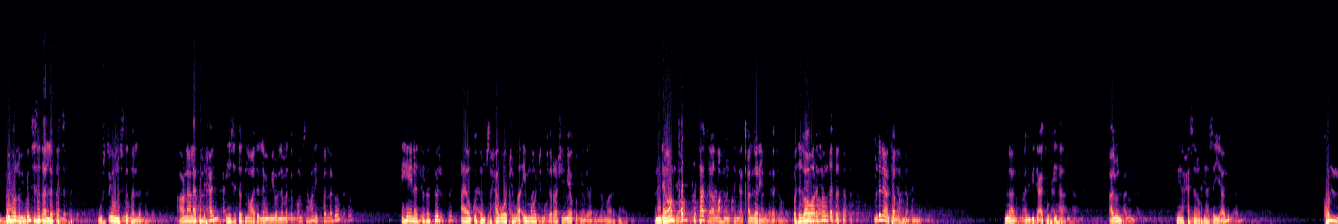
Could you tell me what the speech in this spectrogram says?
ቢሆንም ግን ስህተት አለበት ውስጡ የሆነ ስህተት አለበት አሁን አላ ኩል ሐል ይህ ስህተት ነው አይደለም የሚለውን ለመጠቆም ሳይሆን የተፈለገው ይሄ አይነት ክፍፍል አያውቁትም ሰሓባዎችም አኢማዎችም ጭራሽ የሚያውቁት ነገር አይደለም ማለት ነው እንዲያውም ቀጥታ ከአላህ መልክተኛ ቃል ጋር የሚጋጨው በተዘዋዋሪ ሲሆን ቀጥታ ምንድን ነው ያሉት የአላህ መልክተኛ ምን አሉ አልቢድዓቱ ፊሃ አሉን ፊሃ ሐሰነ ወፊሃ ሰይእ አሉ ኩሉ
